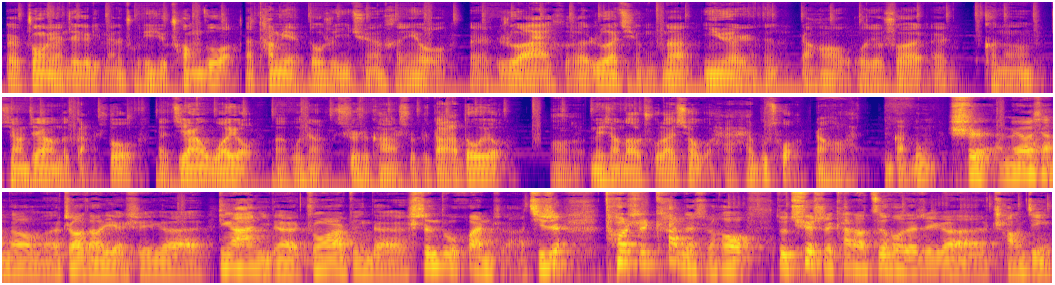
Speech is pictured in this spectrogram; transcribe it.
呃状元这个里面的主题曲创作，那他们也都是一群很有呃热爱和热情的音乐人。然后我就说，呃，可能像这样的感受，呃，既然我有，呃，我想试试看是不是大家都有。哦，没想到出来效果还还不错，然后感动。是，没有想到我们的赵导也是一个金阿尼的中二病的深度患者啊。其实当时看的时候，就确实看到最后的这个场景，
